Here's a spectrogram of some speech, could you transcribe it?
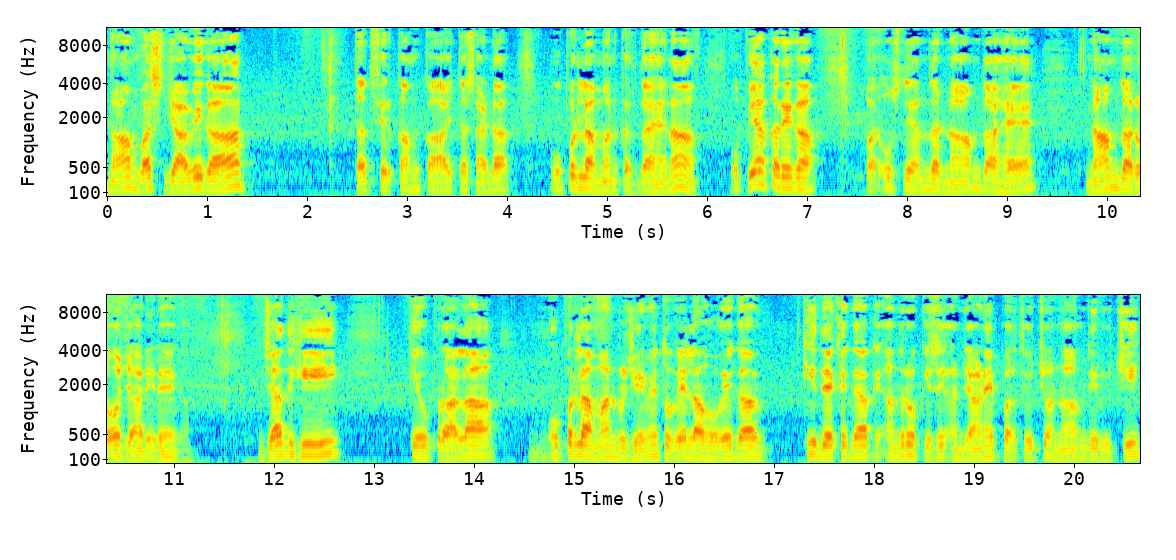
ਨਾਮ ਵਸ ਜਾਵੇਗਾ, ਤਦ ਫਿਰ ਕੰਮ ਕਾਜ ਤਾਂ ਸਾਡਾ ਉਪਰਲਾ ਮਨ ਕਰਦਾ ਹੈ ਨਾ, ਉਹ ਪਿਆ ਕਰੇਗਾ, ਪਰ ਉਸ ਦੇ ਅੰਦਰ ਨਾਮ ਦਾ ਹੈ, ਨਾਮ ਦਾ ਰੋਹ ਜਾਰੀ ਰਹੇਗਾ। ਜਦ ਹੀ ਕਿ ਉਪਰਾਲਾ, ਉਪਰਲਾ ਮਨ ਰੁਝੇਵੇਂ ਤੋਂ ਵੇਲਾ ਹੋਵੇਗਾ, ਕੀ ਦੇਖੇਗਾ ਕਿ ਅੰਦਰੋਂ ਕਿਸੇ ਅਣਜਾਣੇ ਪਰਤ ਵਿੱਚੋਂ ਨਾਮ ਦੀ ਰੁਚੀ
